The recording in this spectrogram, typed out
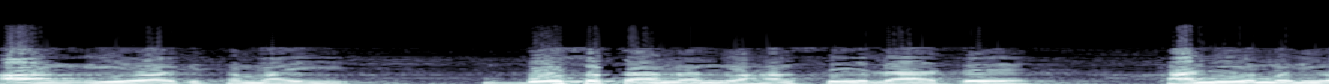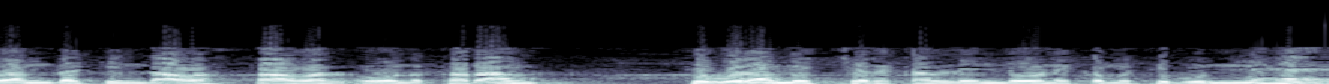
ආන් ඒ වගේ තමයි බෝසතාණන් වහන්සේලාට තනියම නිවන් දකින්න අවස්ථාවල් ඕන තරම් තිබුණා මෙච්චර කල් එන්න ඕනෙකම තිබුණ නැහැ.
